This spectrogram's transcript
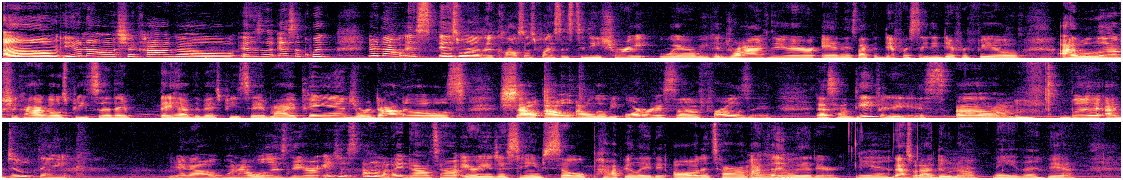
Um, you know, Chicago is a it's a quick. You know, it's it's one of the closest places to Detroit where we could drive there, and it's like a different city, different feel. I love Chicago's pizza. They they have the best pizza in my opinion. Giordano's, shout out! I will be ordering some frozen. That's how deep it is. Um, but I do think you know, when I was there, it just I don't know, they downtown area just seems so populated all the time. I couldn't live there. Yeah, That's what I do know. me either. Yeah.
